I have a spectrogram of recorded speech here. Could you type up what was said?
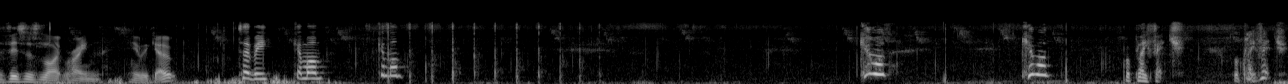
The Vizslas like rain. Here we go. Toby, come on. Come on. Come on. Come on. We'll play fetch. We'll play fetch.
